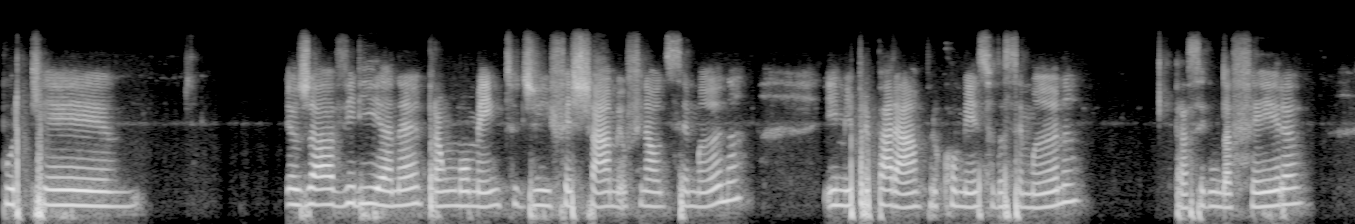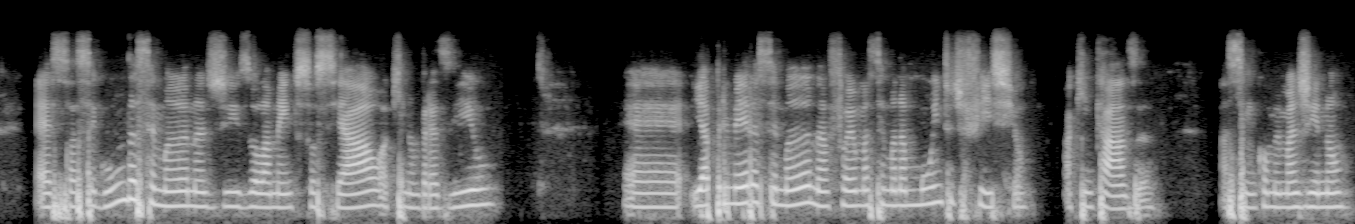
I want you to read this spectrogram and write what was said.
porque eu já viria né, para um momento de fechar meu final de semana e me preparar para o começo da semana, para segunda-feira, essa segunda semana de isolamento social aqui no Brasil. É, e a primeira semana foi uma semana muito difícil aqui em casa, assim como imagino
